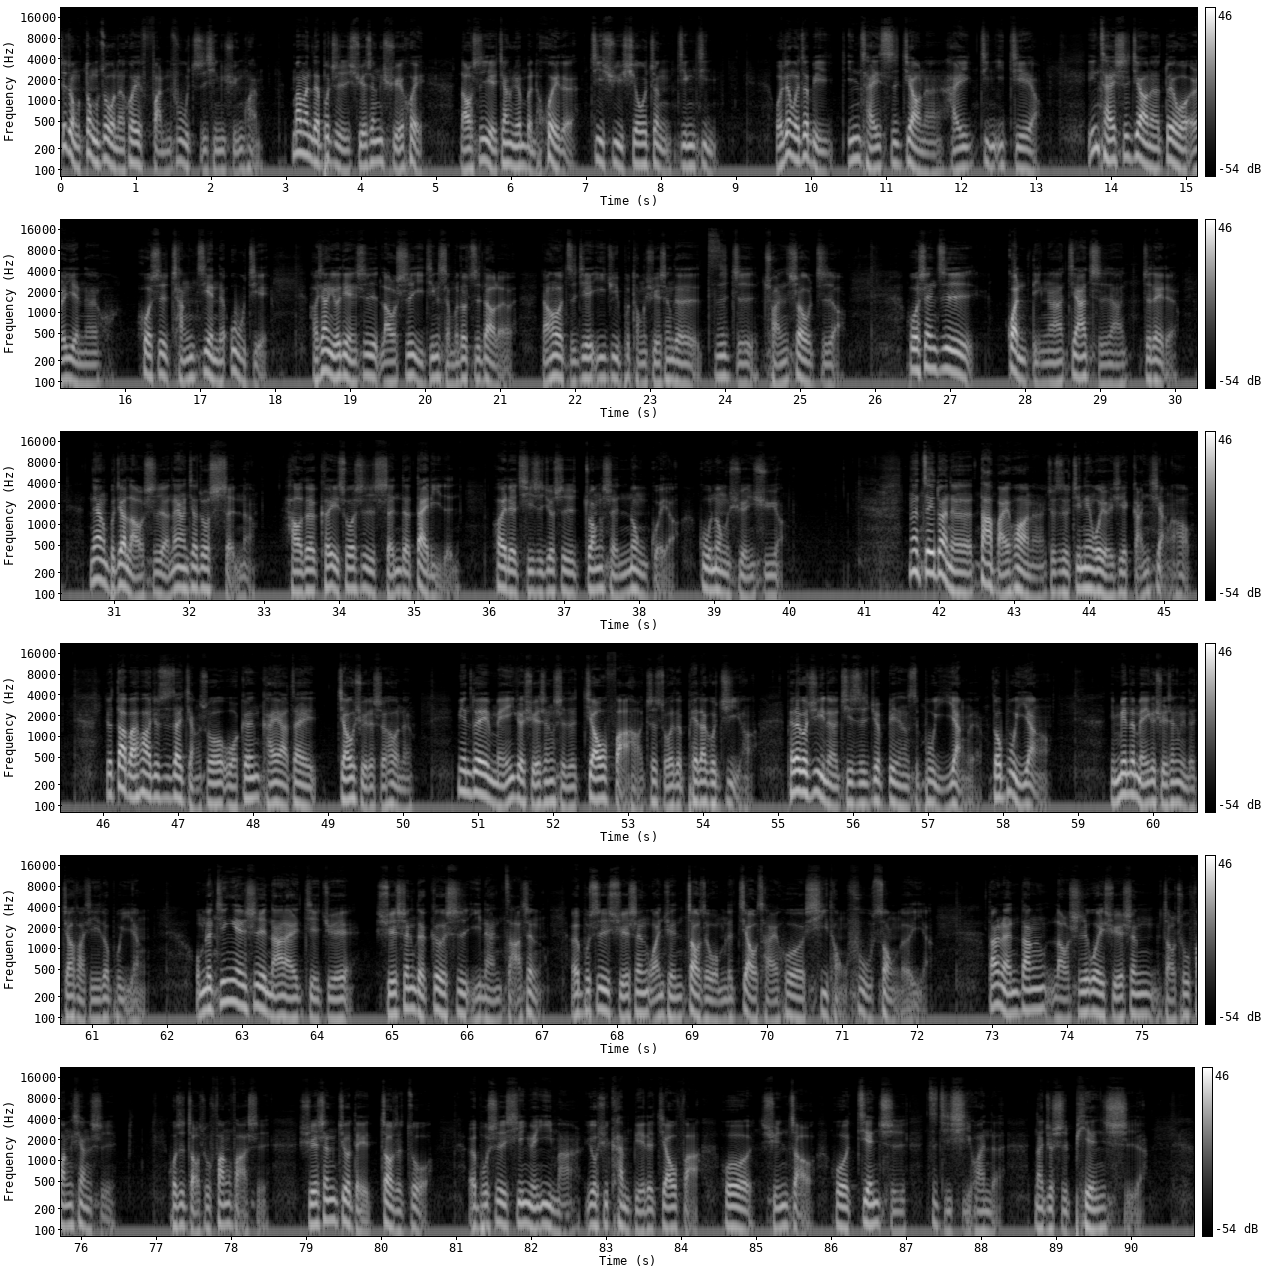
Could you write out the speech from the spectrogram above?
这种动作呢，会反复执行循环，慢慢的，不止学生学会，老师也将原本会的继续修正精进。我认为这比因材施教呢还进一阶哦。因材施教呢，对我而言呢，或是常见的误解，好像有点是老师已经什么都知道了，然后直接依据不同学生的资质传授之哦，或甚至。灌顶啊，加持啊之类的，那样不叫老师啊，那样叫做神啊。好的可以说是神的代理人，坏的其实就是装神弄鬼啊，故弄玄虚啊。那这一段的大白话呢，就是今天我有一些感想了哈。就大白话就是在讲说，我跟凯亚在教学的时候呢，面对每一个学生时的教法哈，就是所谓的 pedagogy 哈。Pedagogy 呢，其实就变成是不一样的，都不一样哦。你面对每一个学生，你的教法其实都不一样。我们的经验是拿来解决学生的各式疑难杂症，而不是学生完全照着我们的教材或系统复诵而已啊。当然，当老师为学生找出方向时，或是找出方法时，学生就得照着做，而不是心猿意马又去看别的教法。或寻找或坚持自己喜欢的，那就是偏食啊。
